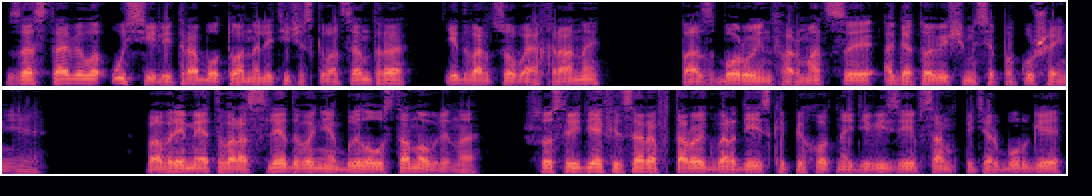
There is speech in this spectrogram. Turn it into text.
заставила усилить работу аналитического центра и дворцовой охраны по сбору информации о готовящемся покушении. Во время этого расследования было установлено, что среди офицеров 2-й гвардейской пехотной дивизии в Санкт-Петербурге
